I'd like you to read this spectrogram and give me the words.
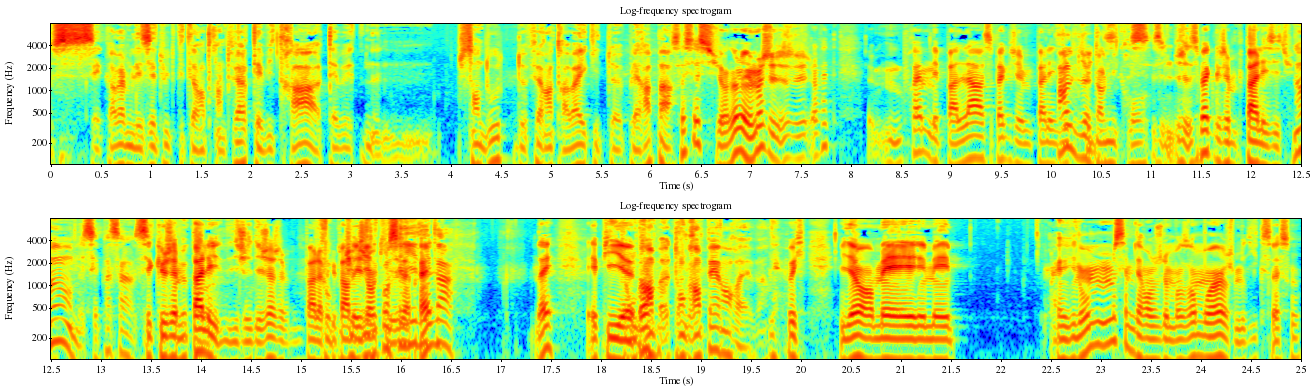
c'est quand même les études que tu es en train de faire, t'éviteras t'évi- sans doute de faire un travail qui te plaira pas. Ça c'est sûr. Non mais moi, je, je- en fait, le problème n'est pas là. C'est pas que j'aime pas les Parle de- études. dans le micro. C'est pas que j'aime pas les études. Non, mais c'est pas ça. C'est que j'aime pas les. J'ai déjà j'aime pas la Faut plupart tu des gens qui les apprennent. Ouais. Et puis euh, Ton, non, grand, ton grand-père en rêve. hein. oui, évidemment, mais mais euh, non, ça me dérange de moins en moins. Je me dis que de toute façon,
